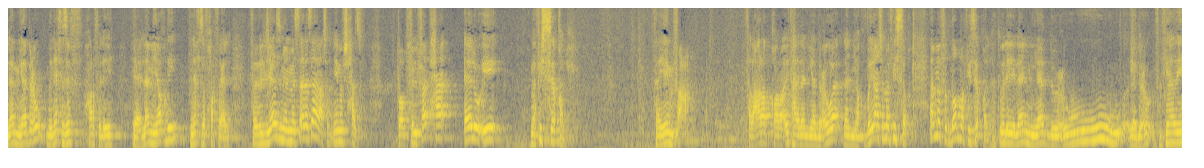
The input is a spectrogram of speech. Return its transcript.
لم يدعو بنحذف حرف الايه؟ يعني لم يقضي بنحذف حرف العلة. ففي الجزم المسألة سهلة عشان إيه؟ مفيش حذف. طب في الفتحة قالوا إيه؟ مفيش ثقل. فينفع. فالعرب قرأتها لن يدعو لن يقضي عشان ما فيش ثقل. أما في الضمة في ثقل. هتقول إيه؟ لن يدعو. يدعو. ففيها إيه؟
